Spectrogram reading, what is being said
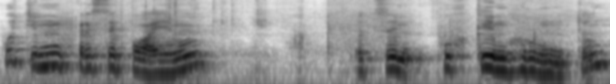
Потім ми присипаємо оцим пухким ґрунтом.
